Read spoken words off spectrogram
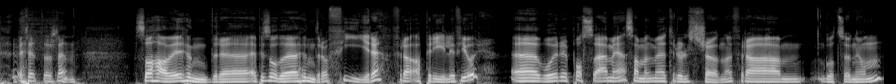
rett og slett, så har vi 100, episode 104 fra april i fjor, eh, hvor Posse er med sammen med Truls Schøne fra mm, Godsunionen.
